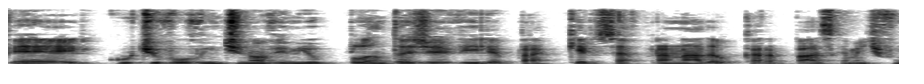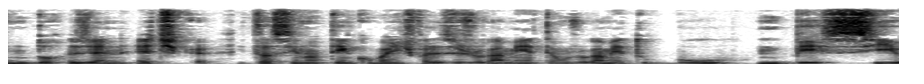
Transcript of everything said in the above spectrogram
é, ele cultivou 29 mil plantas de ervilha. Para que não serve para nada? O cara basicamente fundou a genética. Então assim, não tem como a gente fazer esse julgamento. É um julgamento burro, imbecil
